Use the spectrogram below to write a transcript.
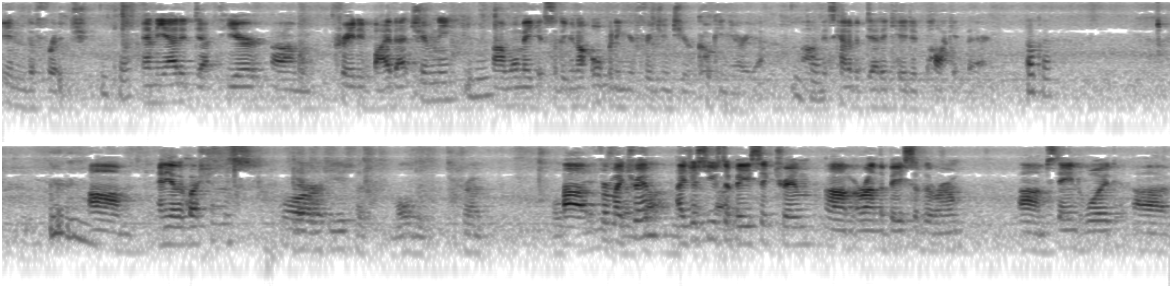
in the fridge. Okay. And the added depth here, um, created by that chimney, Mm-hmm. um, will make it so that you're not opening your fridge into your cooking area. Um, Okay. it's kind of a dedicated pocket there. Okay. Um, any other questions? Yeah, Or what you use for molded trim? Uh, for my trim, I just used a basic trim um, around the base of the room. Um, stained wood, uh,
